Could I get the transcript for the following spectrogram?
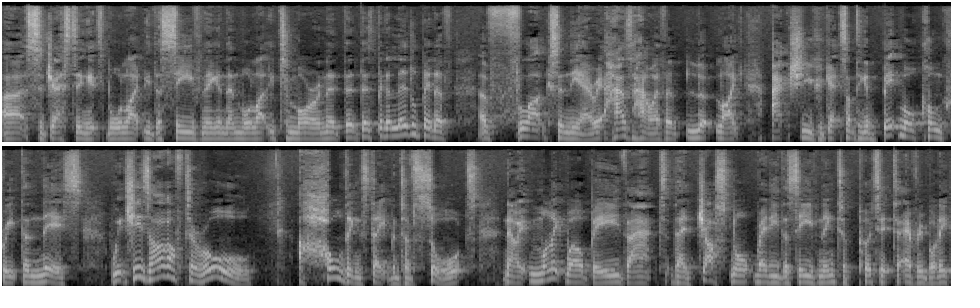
uh, suggesting it's more likely this evening and then more likely tomorrow. And there's been a little bit of, of flux in the air. It has, however, looked like actually you could get something a bit more concrete than this, which is, after all, a holding statement of sorts. Now, it might well be that they're just not ready this evening to put it to everybody.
